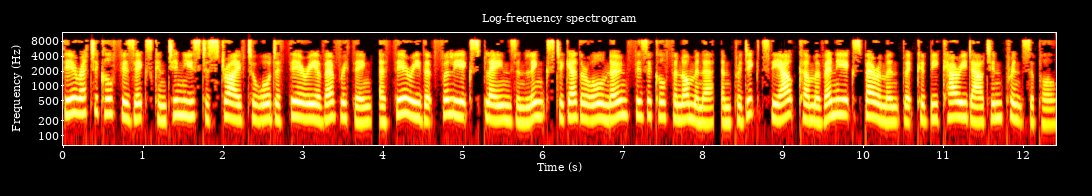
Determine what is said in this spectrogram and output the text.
Theoretical physics continues to strive toward a theory of everything, a theory that fully explains and links together all known physical phenomena, and predicts the outcome of any experiment that could be carried out in principle.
